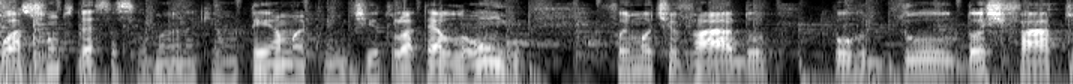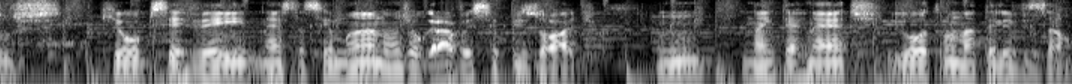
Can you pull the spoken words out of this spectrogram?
O assunto dessa semana, que é um tema com um título até longo, foi motivado por do, dois fatos que eu observei nesta semana onde eu gravo esse episódio. Um na internet e outro na televisão.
